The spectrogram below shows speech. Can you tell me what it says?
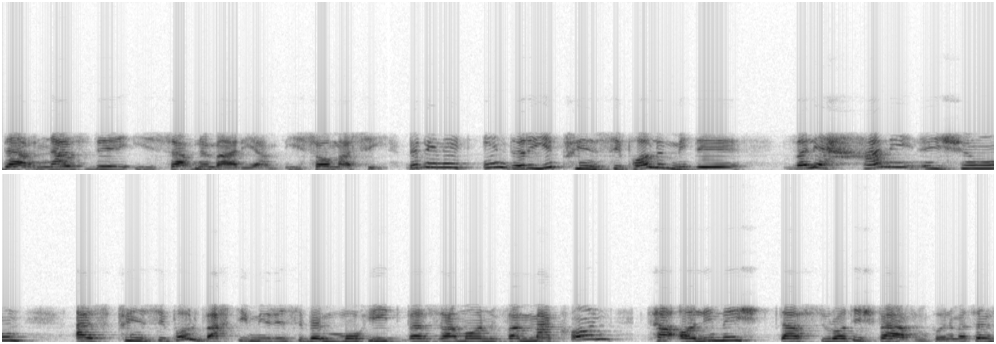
در نزد عیسی ابن مریم عیسی مسیح. ببینید این داره یه پرینسیپال میده ولی همین ایشون از پرینسیپال وقتی می‌رسه به محیط و زمان و مکان تعالیمش دستوراتش فرق می‌کنه. مثلا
